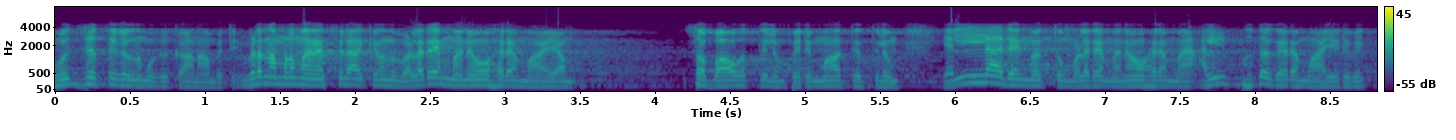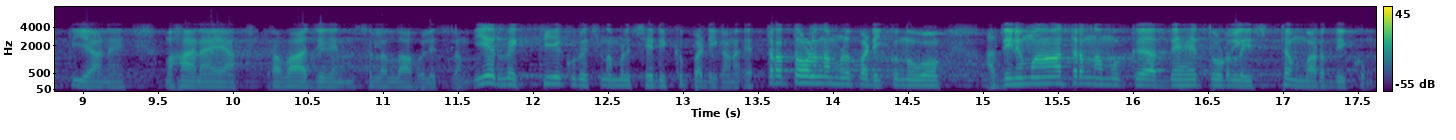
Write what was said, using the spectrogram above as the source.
മുജത്തുകൾ നമുക്ക് കാണാൻ പറ്റും. ഇവിടെ നമ്മൾ മനസ്സിലാക്കുന്നത് വളരെ മനോഹരമായ സ്വഭാവത്തിലും പെരുമാറ്റത്തിലും എല്ലാ രംഗത്തും വളരെ മനോഹരമായ അത്ഭുതകരമായ ഒരു വ്യക്തിയാണ് മഹാനായ പ്രവാചകൻ സല്ലല്ലാഹു അലൈഹി വസല്ലം. ഈ ഒരു വ്യക്തിയെക്കുറിച്ച് നമ്മൾ ശരിക്കും പഠിക്കണം. എത്രത്തോളം നമ്മൾ പഠിക്കുന്നുവോ അതിനു മാത്രം നമുക്ക് അദ്ദേഹത്തോടുള്ള ഇഷ്ടം വർദ്ധിക്കും.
